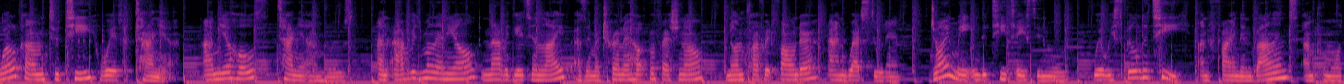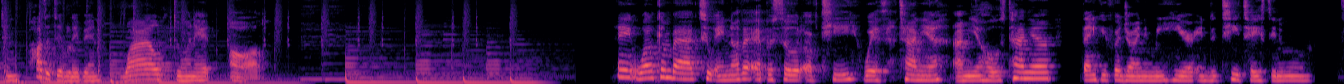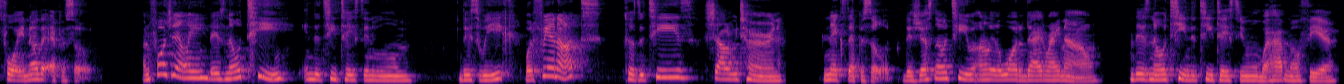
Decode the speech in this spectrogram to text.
Welcome to Tea with Tanya. I'm your host, Tanya Ambrose, an average millennial navigating life as a maternal health professional, nonprofit founder, and grad student. Join me in the tea tasting room where we spill the tea on finding balance and promoting positive living while doing it all. Hey, welcome back to another episode of Tea with Tanya. I'm your host, Tanya. Thank you for joining me here in the tea tasting room for another episode. Unfortunately, there's no tea in the tea tasting room this week, but fear not, because the teas shall return next episode. There's just no tea. We're on a little water diet right now. There's no tea in the tea tasting room, but have no fear.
